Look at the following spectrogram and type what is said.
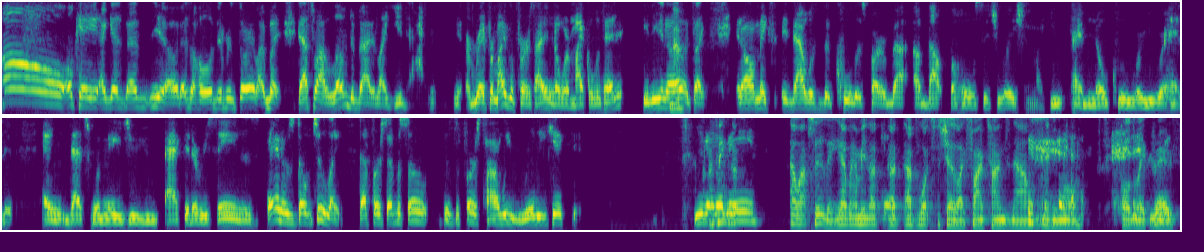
oh, okay, I guess that's you know, that's a whole different story. Like, but that's what I loved about it. Like you I read for Michael first. I didn't know where Michael was headed. You know, no. it's like it all makes it, that was the coolest part about about the whole situation. Like you had no clue where you were headed. And that's what made you you acted every scene is and it was dope too. Like that first episode, this is the first time we really kicked it. You know I what I mean? Oh, absolutely. Yeah, I mean, I, have watched the show like five times now, maybe more, all the way through. Nice.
